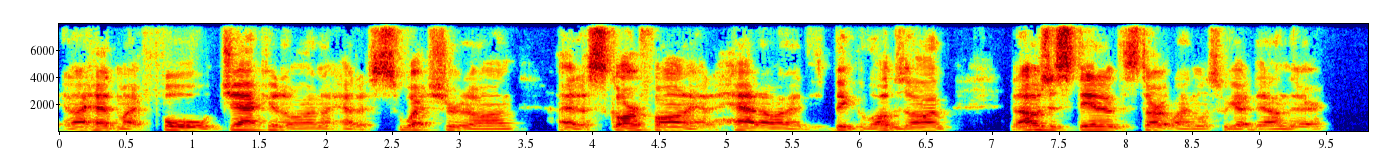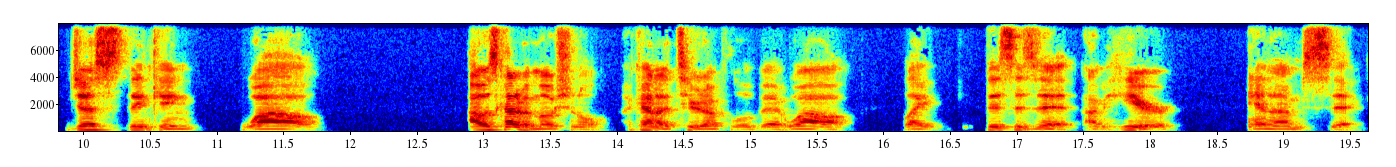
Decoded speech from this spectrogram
And I had my full jacket on, I had a sweatshirt on, I had a scarf on, I had a hat on, I had these big gloves on. And I was just standing at the start line once we got down there, just thinking, wow. I was kind of emotional. I kind of teared up a little bit. Wow. Like, this is it. I'm here and I'm sick.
